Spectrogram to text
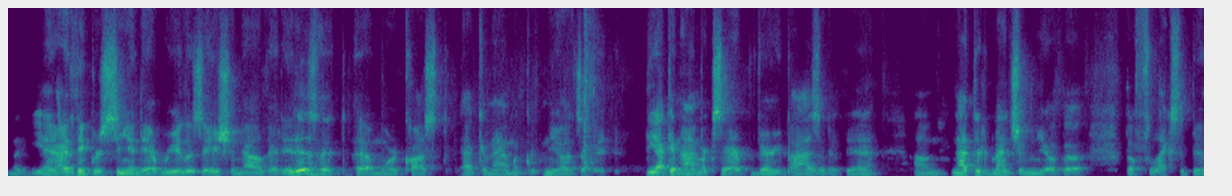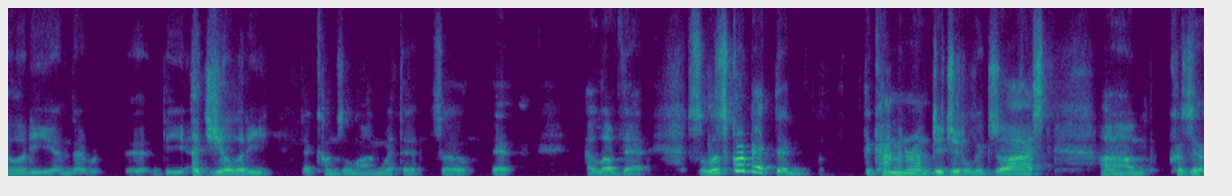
But yeah and i think we're seeing that realization now that it is a, a more cost economic you know the economics are very positive yeah. Um, not to mention you know the the flexibility and the the agility that comes along with it. So that i love that. So let's go back to the comment around digital exhaust because um,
